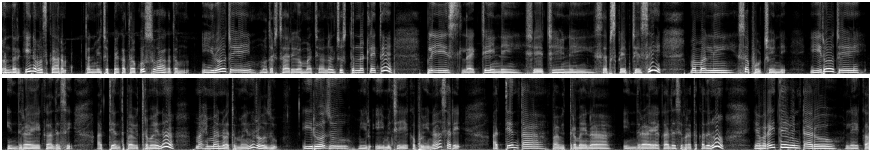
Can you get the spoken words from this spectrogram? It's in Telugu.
అందరికీ నమస్కారం. తన్వి చెప్పే కథలకు స్వాగతం. ఈరోజు మొదటిసారిగా మా ఛానల్ చూస్తున్నట్లయితే ప్లీజ్ లైక్ చేయండి షేర్ చేయండి సబ్స్క్రైబ్ చేసి మమ్మల్ని సపోర్ట్ చేయండి. ఈరోజే ఇందిరా ఏకాదశి. అత్యంత పవిత్రమైన మహిమాన్వితమైన రోజు. ఈరోజు మీరు ఏమి చేయకపోయినా సరే అత్యంత పవిత్రమైన ఇందిరా ఏకాదశి వ్రత కథను ఎవరైతే వింటారో లేక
